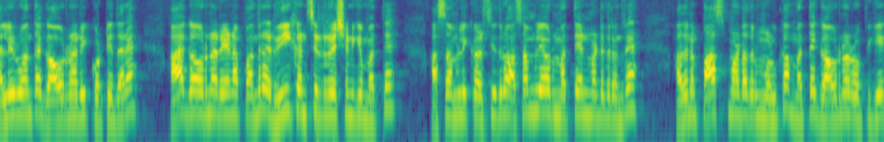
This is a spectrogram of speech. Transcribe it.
ಅಲ್ಲಿರುವಂಥ ಗವರ್ನರಿಗೆ ಕೊಟ್ಟಿದ್ದಾರೆ. ಆ ಗವರ್ನರ್ ಏನಪ್ಪ ಅಂದರೆ ರೀಕನ್ಸಿಡರೇಷನ್ಗೆ ಮತ್ತೆ ಅಸೆಂಬ್ಲಿ ಕಳಿಸಿದ್ರು. ಅಸೆಂಬ್ಲಿ ಅವ್ರು ಮತ್ತೇನು ಮಾಡಿದ್ರು ಅಂದರೆ ಅದನ್ನು ಪಾಸ್ ಮಾಡೋದ್ರ ಮೂಲಕ ಮತ್ತೆ ಗವರ್ನರ್ ಒಪ್ಪಿಗೆ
